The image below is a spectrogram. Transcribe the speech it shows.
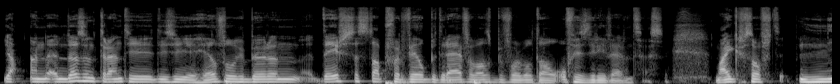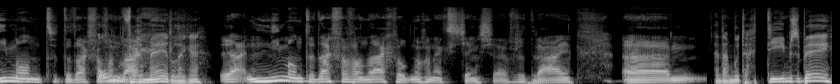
Ja, en, en, dat is een trend die, die zie je heel veel gebeuren. De eerste stap voor veel bedrijven was bijvoorbeeld al Office 365. Microsoft, niemand de dag van vandaag... Onvermijdelijk, hè? Ja, niemand de dag van vandaag wil nog een Exchange server draaien. Um, en dan moet er Teams bij.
